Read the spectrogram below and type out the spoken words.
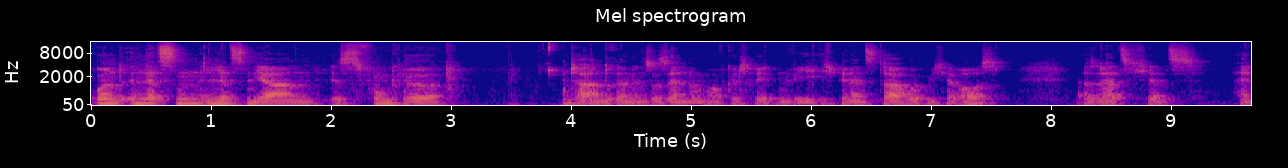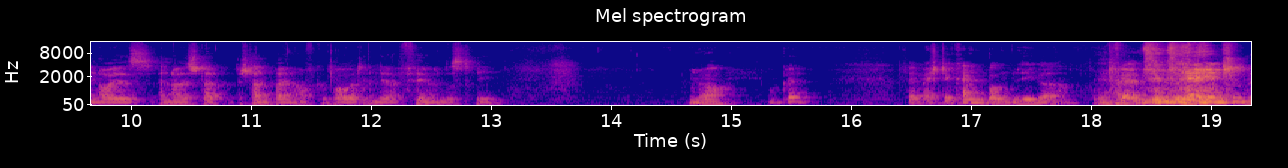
Und in den, letzten, in den letzten Jahren ist Funke unter anderem in so Sendungen aufgetreten wie Ich bin ein Star, holt mich heraus. Also er hat sich jetzt ein neues, ein neues Standbein aufgebaut in der Filmindustrie. Ja, okay. Wer möchte keinen Bombenleger im ja. Fernsehen sehen?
